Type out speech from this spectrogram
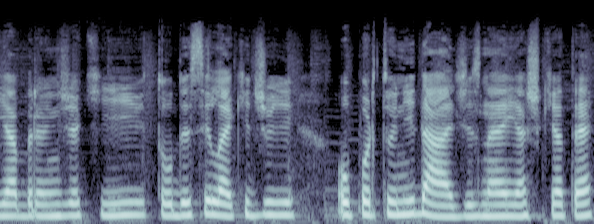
e abrange aqui todo esse leque de oportunidades, né? E acho que até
